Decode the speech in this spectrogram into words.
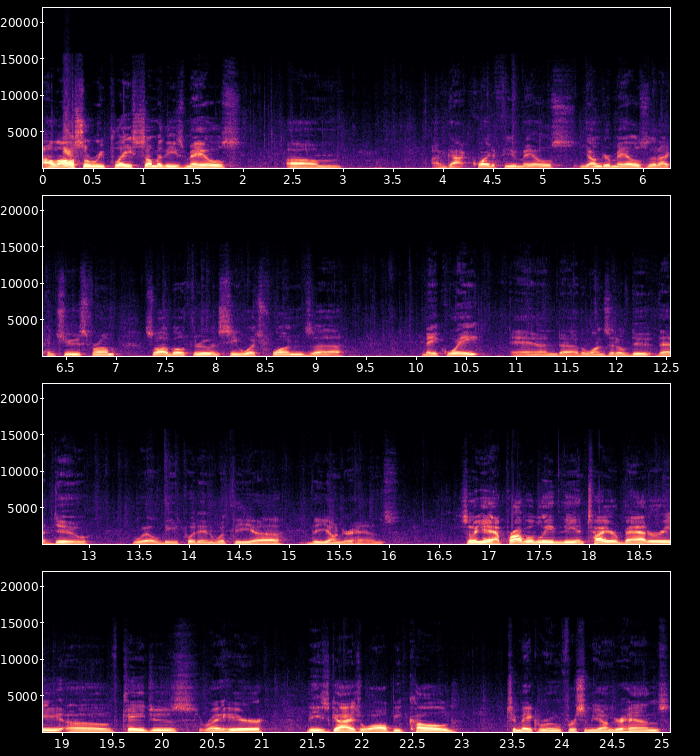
I'll also replace some of these males. Um, I've got quite a few males, younger males that I can choose from. So I'll go through and see which ones uh, make weight and uh, the ones that'll do that do will be put in with the uh, the younger hens. So yeah, probably the entire battery of cages right here. These guys will all be culled to make room for some younger hens.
